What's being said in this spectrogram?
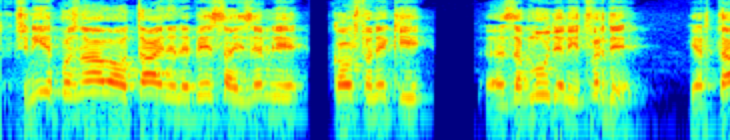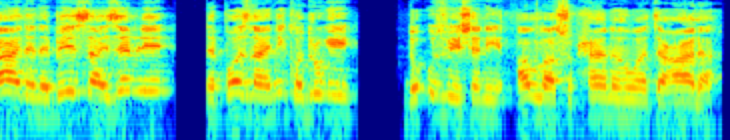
Znači nije poznavao tajne nebesa i zemlje kao što neki e, zabludjeli tvrde. Jer tajne nebesa i zemlje ne poznaje niko drugi do uzvišeni Allah subhanahu wa ta'ala.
